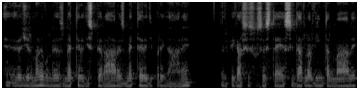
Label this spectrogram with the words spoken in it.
eh, reagire male vuol dire smettere di sperare, smettere di pregare, ripiegarsi su se stessi, darla vinta al male,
